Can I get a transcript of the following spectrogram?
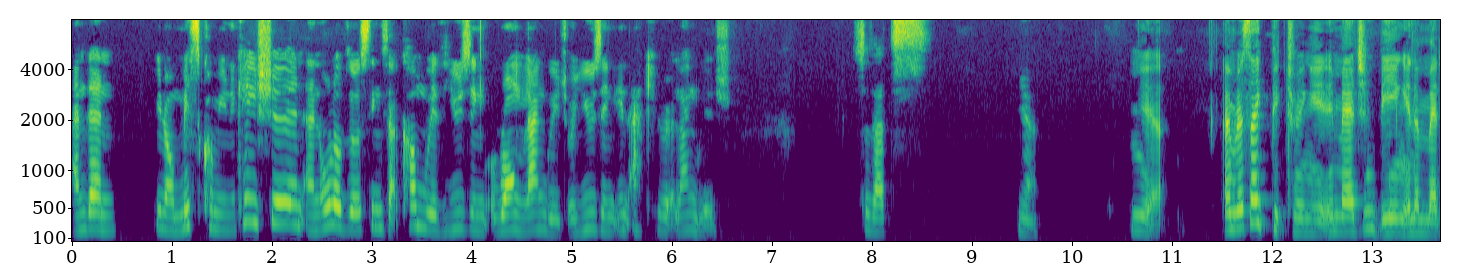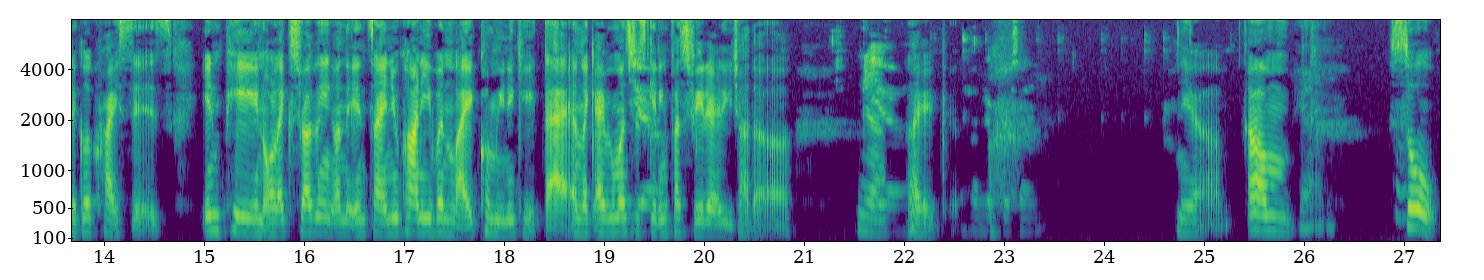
and then you know miscommunication and all of those things that come with using wrong language or using inaccurate language so that's yeah yeah I'm just like picturing it. Imagine being in a medical crisis, in pain or like struggling on the inside, and you can't even like communicate that, and like everyone's just yeah. getting frustrated at each other. Yeah. yeah. Like 100%. Yeah. Um yeah. so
